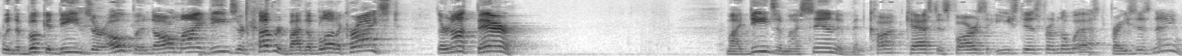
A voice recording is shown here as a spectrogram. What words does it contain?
When the book of deeds are opened, all my deeds are covered by the blood of Christ. They're not there. My deeds and my sin have been cast as far as the east is from the west. Praise his name.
